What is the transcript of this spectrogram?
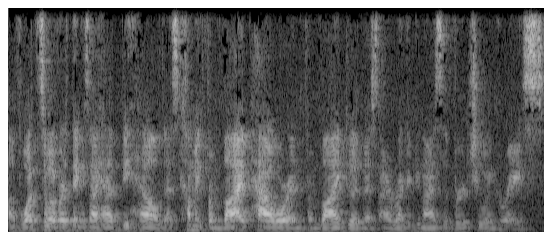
Of whatsoever things I have beheld, as coming from thy power and from thy goodness, I recognize the virtue and grace.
